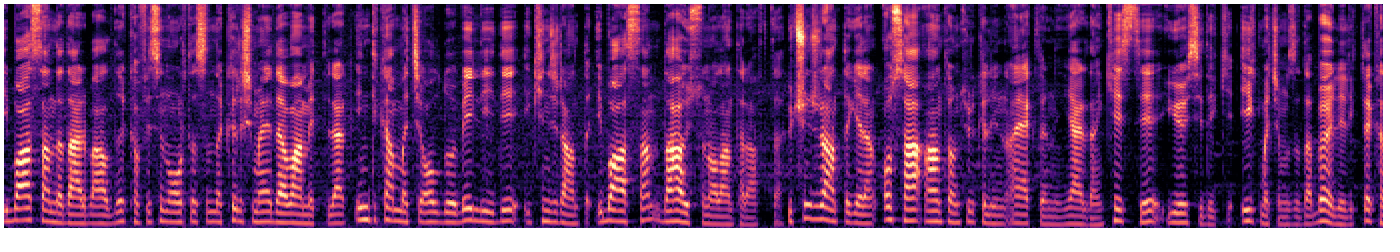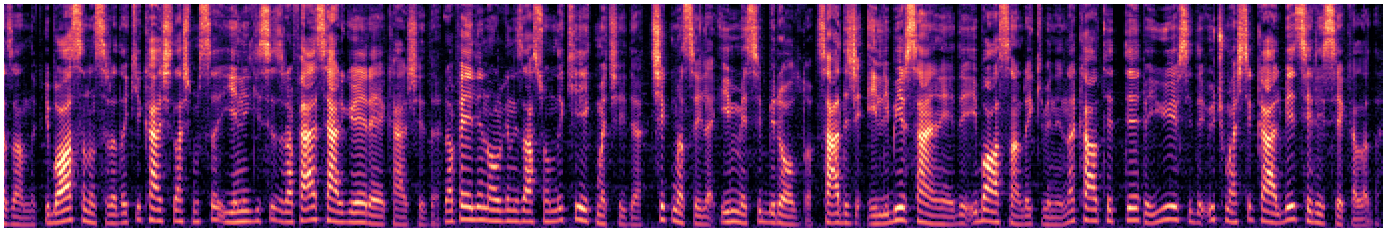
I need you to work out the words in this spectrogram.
İbo Aslan da darbe aldı. Kafesin ortasında kırışmaya devam ettiler. İntikam maçı olduğu belliydi. İkinci roundda İbo Aslan daha üstün olan taraftı. Üçüncü roundda gelen Osa Anton Türkali'nin ayaklarını yerden kesti. UFC'deki ilk maçımızı da böylelikle kazandık. İbo Aslan'ın sıradaki karşılaşması yenilgisiz Rafael Sergio'ya karşıydı. Rafael'in organizasyondaki ilk maçıydı. Çıkmasıyla inmesi bir oldu. Sadece 51 saniyede İbo Aslan rakibini nakavt etti ve UFC'de 3 maçlık galibiyet serisi yakaladı.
